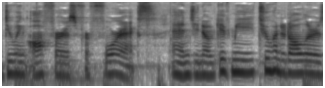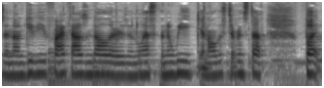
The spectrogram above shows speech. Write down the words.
doing offers for forex. And you know give me $200 and i'll give you $5000 in less than a week and all this different stuff. But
